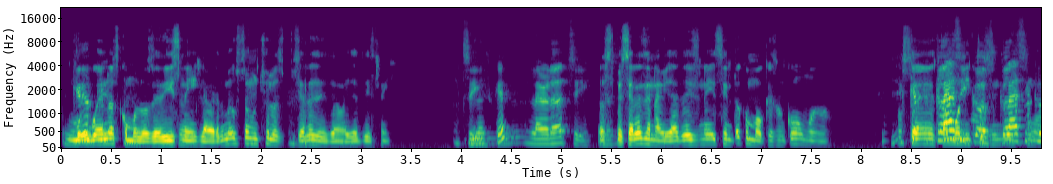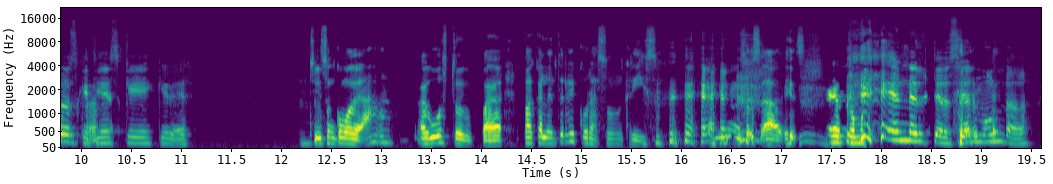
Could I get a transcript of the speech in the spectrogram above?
muy buenos como los de Disney. La verdad me gustan mucho los especiales de Navidad de Disney. Sí, la verdad sí. Los especiales de Navidad de Disney siento como que son como... clásicos, clásicos que tienes que, que, ver. Sí, son como de, ah, a gusto, para calentar el corazón, Chris. no sabes. Pero como... en el tercer mundo.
